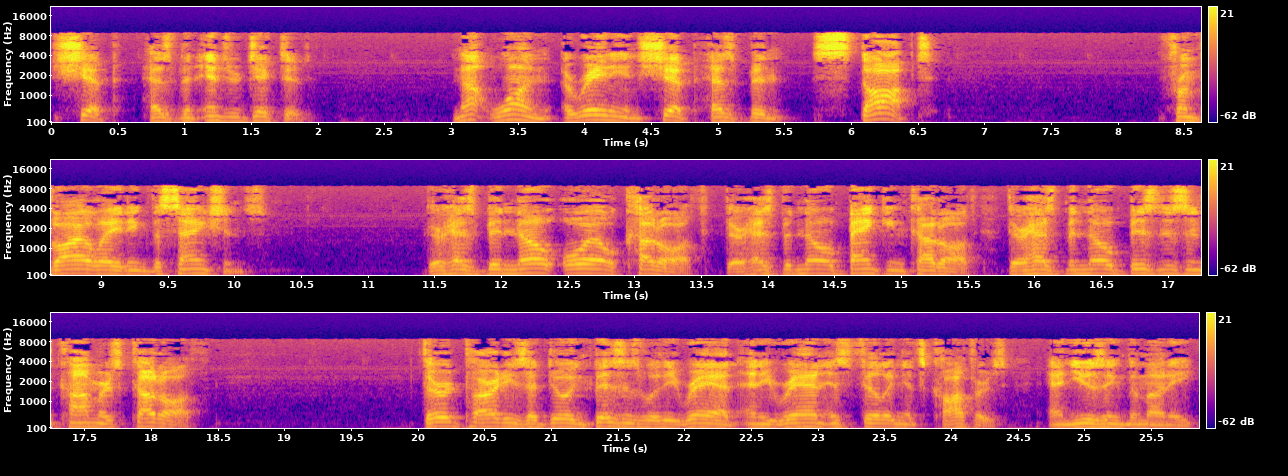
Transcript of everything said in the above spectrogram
ship has been interdicted. Not one Iranian ship has been stopped from violating the sanctions. There has been no oil cutoff. There has been no banking cutoff. There has been no business and commerce cutoff. Third parties are doing business with Iran, and Iran is filling its coffers and using the money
